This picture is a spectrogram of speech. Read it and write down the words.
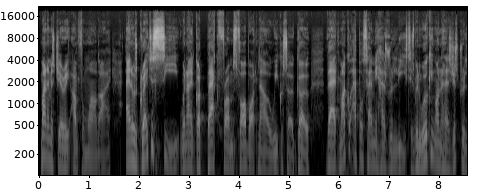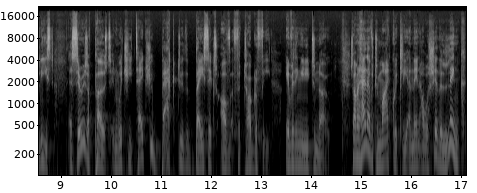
my name is Jerry. I'm from Wild Eye, and it was great to see when I got back from Svalbard now a week or so ago that Michael Appalsamy has released. He's been working on and has just released a series of posts in which he takes you back to the basics of photography, everything you need to know. So I'm going to hand over to Mike quickly, and then I will share the link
